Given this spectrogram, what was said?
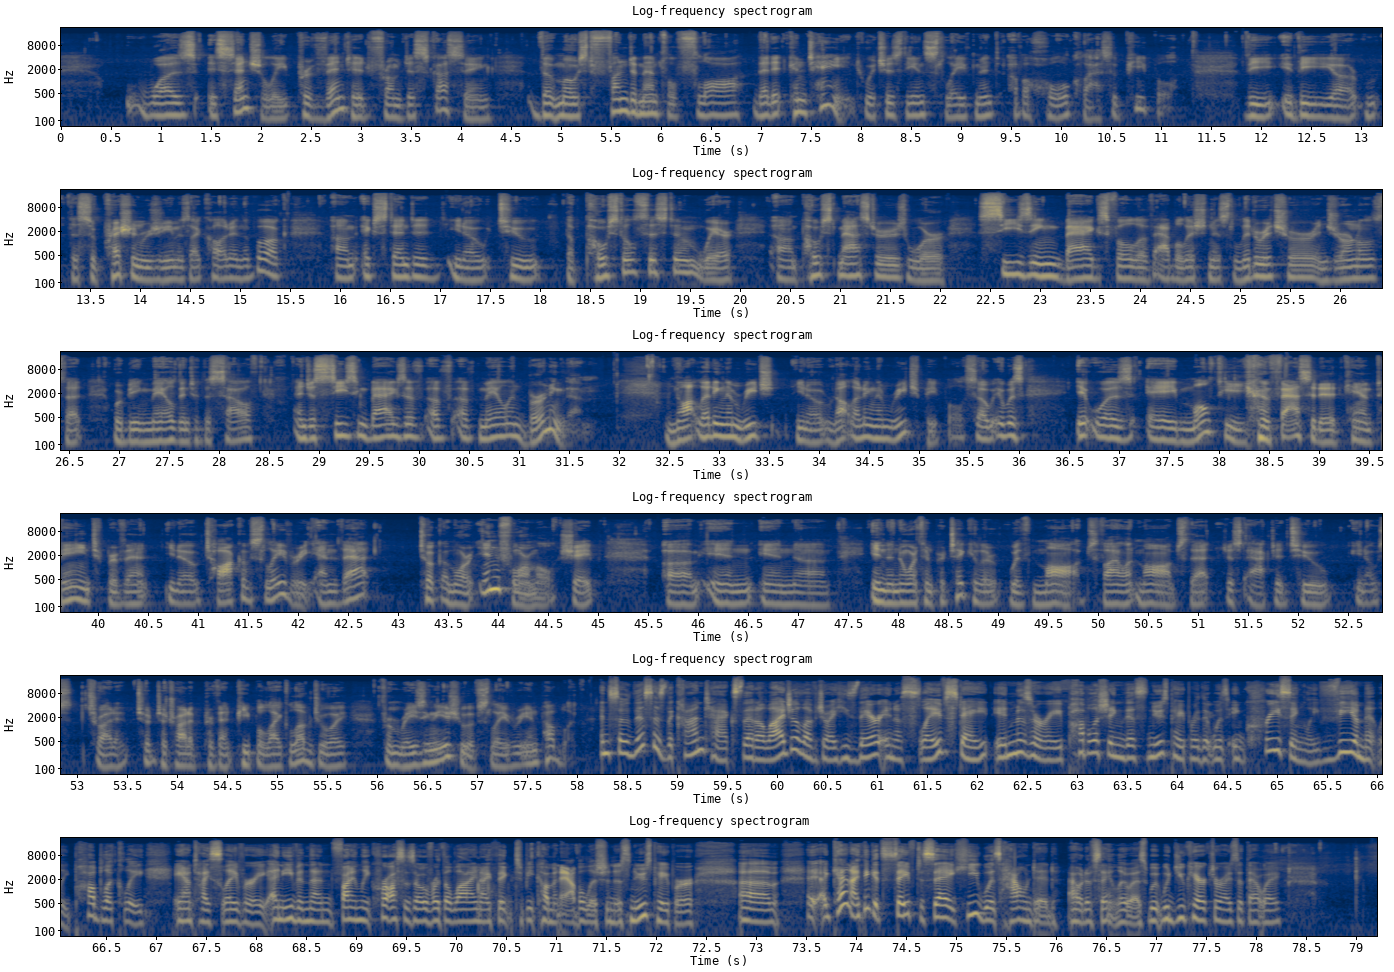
was essentially prevented from discussing the most fundamental flaw that it contained, which is the enslavement of a whole class of people. The, the, uh, the suppression regime, as I call it in the book, um, extended, you know, to the postal system, where um, postmasters were seizing bags full of abolitionist literature and journals that were being mailed into the South, and just seizing bags of, of, of mail and burning them, not letting them reach, you know, not letting them reach people. So it was it was a multifaceted campaign to prevent, you know, talk of slavery, and that took a more informal shape um, in in uh, in the North, in particular, with mobs, violent mobs that just acted to you know try to, to, to try to prevent people like Lovejoy from raising the issue of slavery in public. And so this is the context that Elijah Lovejoy, he's there in a slave state in Missouri, publishing this newspaper that was increasingly, vehemently, publicly anti slavery, and even then finally crosses over the line, I think, to become an abolitionist newspaper. Um, Ken, I think it's safe to say he was hounded out of St. Louis. W- would you characterize it that way?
